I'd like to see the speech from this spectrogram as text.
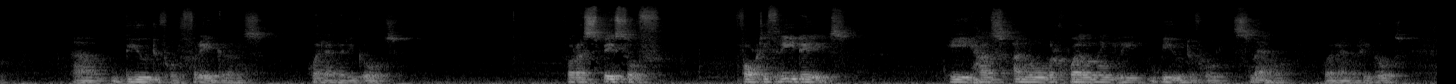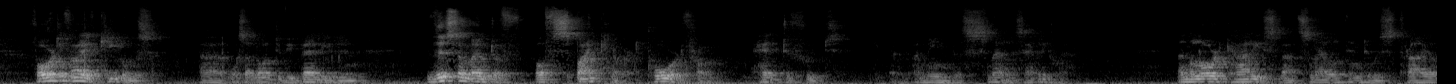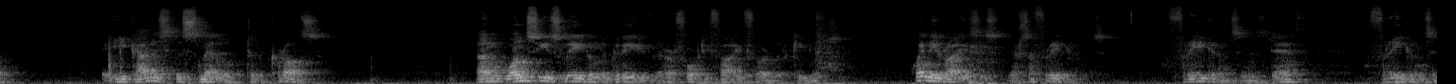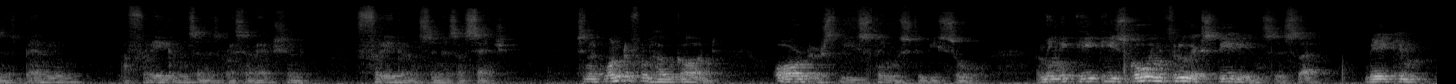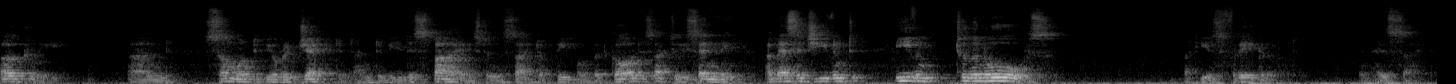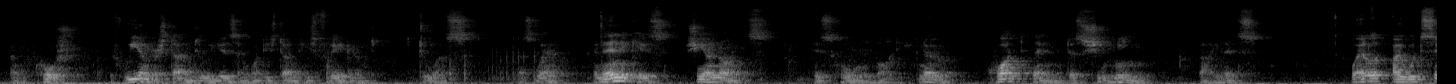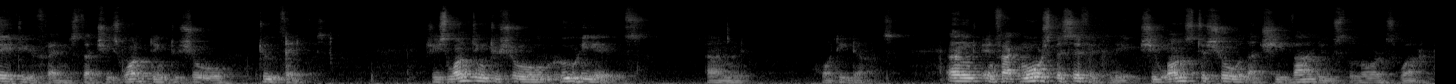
uh, beautiful fragrance wherever he goes. For a space of 43 days, he has an overwhelmingly beautiful smell wherever he goes. 45 kilos uh, was a lot to be buried in. This amount of, of spikenard poured from head to foot, I mean, the smell is everywhere. And the Lord carries that smell into his trial. He carries the smell to the cross. And once he is laid in the grave, there are 45 further kilos. When he rises, there's a fragrance. A fragrance in his death, fragrance in his burial, a fragrance in his resurrection, fragrance in his ascension. Isn't it wonderful how God orders these things to be so? I mean, he, he's going through experiences that make him ugly and someone to be rejected and to be despised in the sight of people. But God is actually sending a message even to, even to the nose that he is fragrant in his sight. And of course, if we understand who he is and what he's done, he's fragrant to us as well. In any case, she anoints his whole body. Now, what then does she mean by this? Well, I would say to you, friends, that she's wanting to show two things. She's wanting to show who he is and what he does. And in fact, more specifically, she wants to show that she values the Lord's work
